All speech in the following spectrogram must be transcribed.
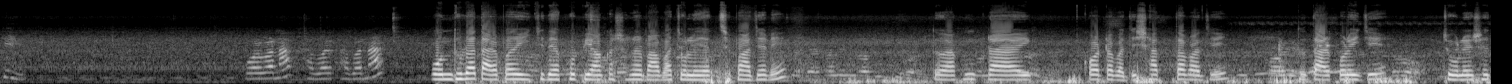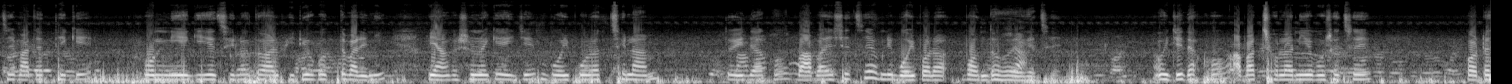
কি পড়বা না খাবার খাবা না? বন্ধুরা, তারপর এই যে দেখো প্রিয়াঙ্কা সোনার বাবা চলে যাচ্ছে বাজারে। তো এখন প্রায় কটা বাজে? সাতটা বাজে। তো তারপরে এই যে চলে এসেছে বাজার থেকে। ফোন নিয়ে গিয়েছিল, তো আর ভিডিও করতে পারিনি। প্রিয়াঙ্কা সোনাকে এই যে বই পড়াচ্ছিলাম। তো এই দেখো, বাবা এসেছে, এমনি বই পড়া বন্ধ হয়ে গেছে। ওই যে দেখো, আবার ছোলা নিয়ে বসেছে। কটা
